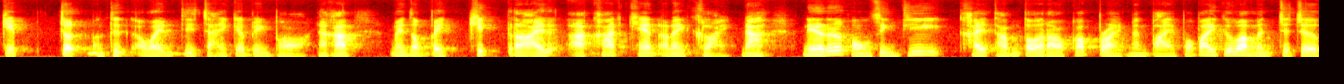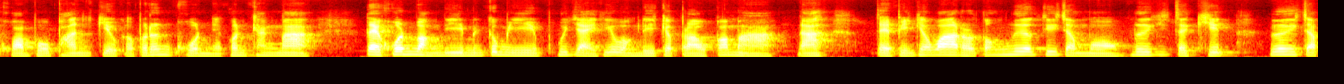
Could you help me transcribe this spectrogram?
เก็บจดบันทึกเอาไว้ในใจก็เพียงพอนะครับ ไม่ต้องไปคิดร้ายหรืออาฆาตแค้นอะไรใครนะ ในเรื่องของสิ่งที่ใครทำต่อเราก็ปล่อยมันไป เพราะไปคือว่ามันจะเจอความพัวพันเกี่ยวกับเรื่องคนเนี่ยค่อนข้างมาก แต่คนหวังดีมันก็มีผู้ใหญ่ที่หวังดีกับเราก็มานะแต่เพียงแค่ว่าเราต้องเลือกที่จะมองเลือกที่จะคิดเลือกที่จะ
